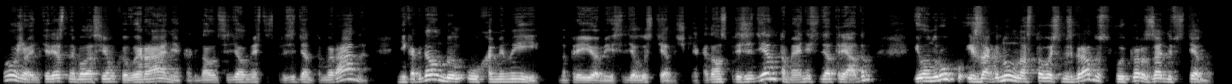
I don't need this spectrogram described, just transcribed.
тоже интересная была съемка в Иране, когда он сидел вместе с президентом Ирана, не когда он был у Хаминеи на приеме и сидел у стеночки, а когда он с президентом, и они сидят рядом, и он руку изогнул на 180 градусов и упер сзади в стену.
